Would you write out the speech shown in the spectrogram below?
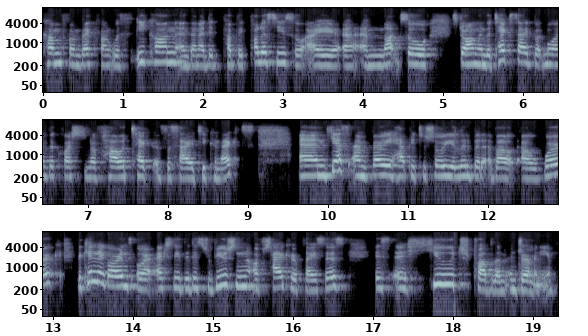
come from background with econ and then I did public policy. So I uh, am not so strong on the tech side, but more on the question of how tech and society connects. And yes, I'm very happy to show you a little bit about our work. The kindergartens, or actually the distribution of childcare places, is a huge problem in Germany.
